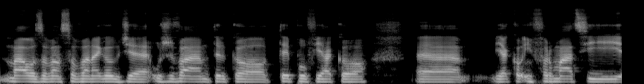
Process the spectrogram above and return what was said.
mało zaawansowanego, gdzie używałem tylko typów jako, jako informacji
